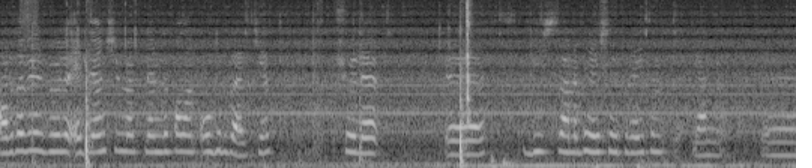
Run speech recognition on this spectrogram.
Arada bir böyle adventure maplerinde falan olur belki. Şöyle e, bir tane pressure plate'in yani e,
